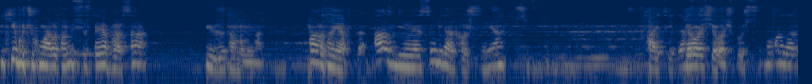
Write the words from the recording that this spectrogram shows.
İki buçuk maraton üst üste yaparsa yüzü tamamlar. Maraton yaptı. Az dinlensin bir daha koşsun ya. Fight'ıyla. Yavaş yavaş koşsun Bu kadar.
